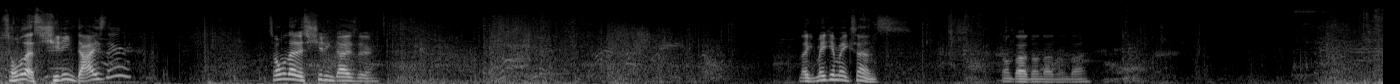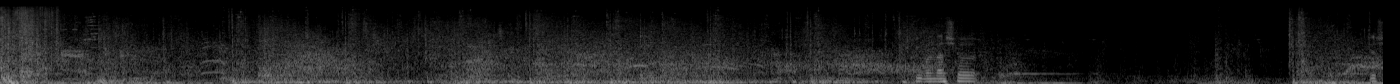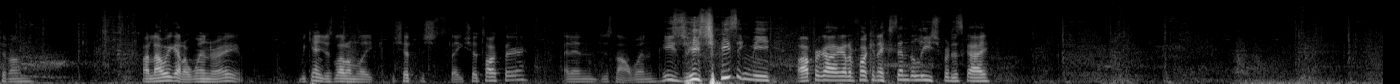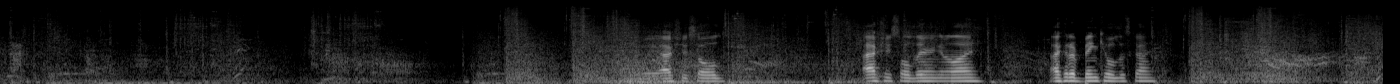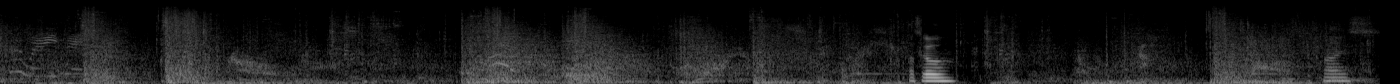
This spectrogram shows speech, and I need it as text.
Someone that's cheating dies there? Someone that is cheating dies there. Like, make it make sense. Don't die, don't die, don't die. You win that shot. Good shit on. Oh, now we gotta win, right? We can't just let him like shit, like shit talk there, and then just not win. He's he's chasing me. Oh, I forgot. I gotta fucking extend the leash for this guy. actually sold. I actually sold there, ain't gonna lie. I could have been killed this guy. Let's go. Nice.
